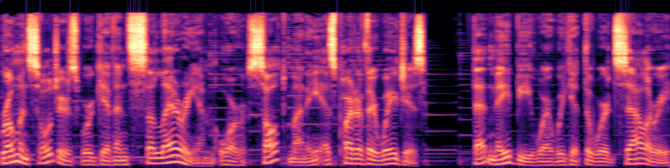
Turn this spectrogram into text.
Roman soldiers were given salarium, or salt money, as part of their wages. That may be where we get the word salary,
